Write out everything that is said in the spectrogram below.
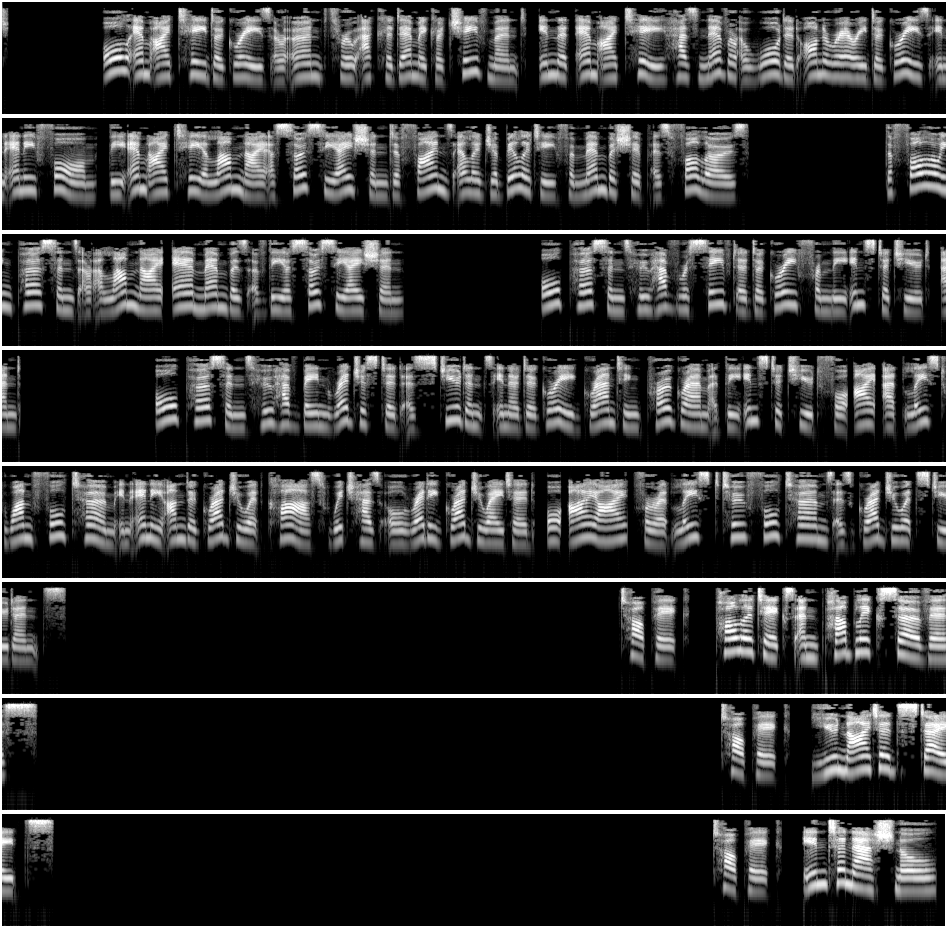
All MIT degrees are earned through academic achievement, in that MIT has never awarded honorary degrees in any form. The MIT Alumni Association defines eligibility for membership as follows The following persons are alumni, air members of the association all persons who have received a degree from the institute, and all persons who have been registered as students in a degree-granting program at the Institute for I at least one full term in any undergraduate class which has already graduated, or II for at least two full terms as graduate students. Politics and public service United States. Topic: International.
